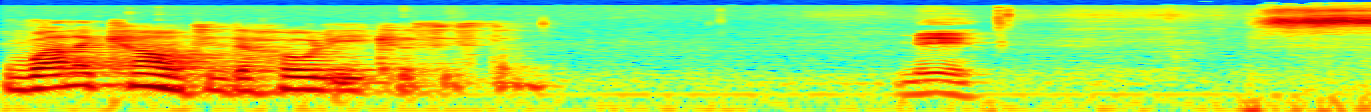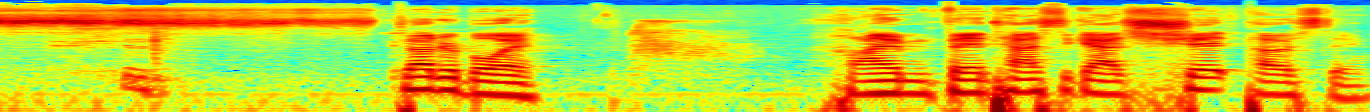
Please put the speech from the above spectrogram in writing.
One account in the whole ecosystem. Me. Stutter boy. I'm fantastic at shit posting.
